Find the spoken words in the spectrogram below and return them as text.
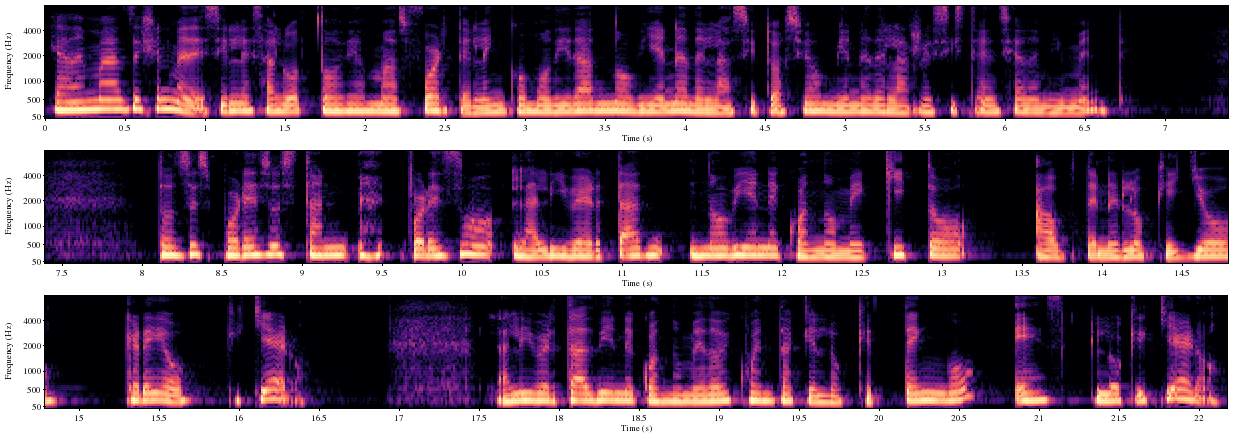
Y además, déjenme decirles algo todavía más fuerte. La incomodidad no viene de la situación, viene de la resistencia de mi mente. Entonces, por eso por eso la libertad no viene cuando me quito a obtener lo que yo creo que quiero. La libertad viene cuando me doy cuenta que lo que tengo es lo que quiero.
